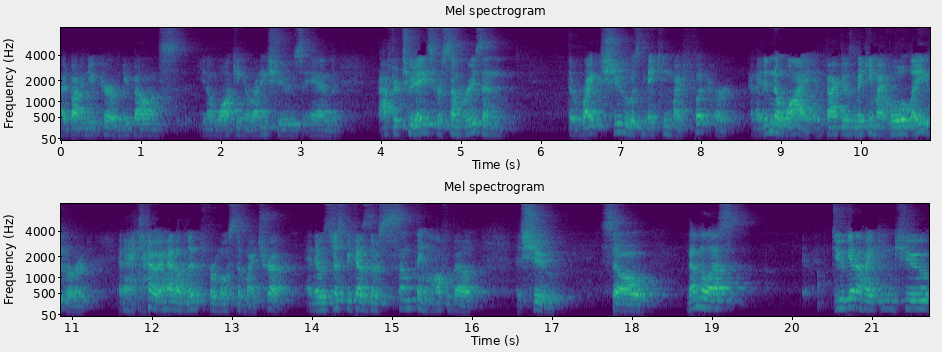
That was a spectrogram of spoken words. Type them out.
I bought a new pair of New Balance, you know, walking and running shoes, and after two days, for some reason, the right shoe was making my foot hurt, and I didn't know why. In fact, it was making my whole leg hurt, and I had a limp for most of my trip. And it was just because there was something off about the shoe. So, nonetheless, do get a hiking shoe.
